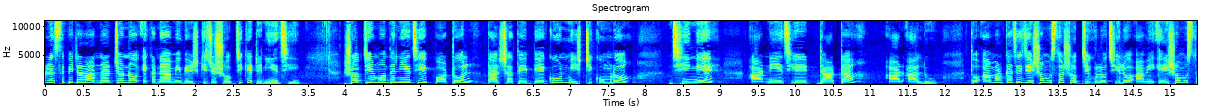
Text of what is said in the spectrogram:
রেসিপিটা রান্নার জন্য এখানে আমি বেশ কিছু সবজি কেটে নিয়েছি। সবজির মধ্যে নিয়েছি পটল, তার সাথে বেগুন, মিষ্টি কুমড়ো, ঝিঙে, আর নিয়েছি ডাটা আর আলু। তো আমার কাছে যে সমস্ত সবজিগুলো ছিল, আমি এই সমস্ত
